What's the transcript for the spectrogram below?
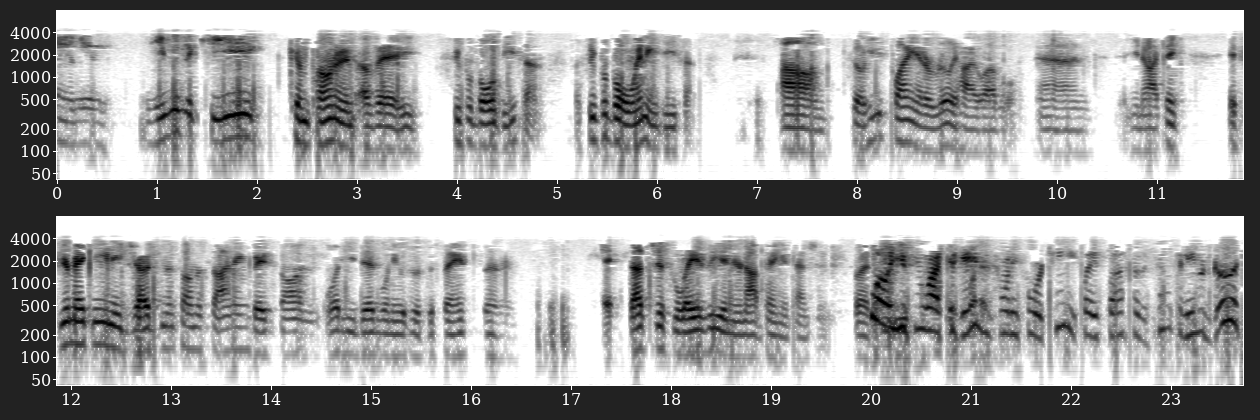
I mean, he was a key component of a Super Bowl defense, a Super Bowl winning defense. Um, so he's playing at a really high level, and you know, I think if you're making any judgments on the signing based on what he did when he was with the Saints, then it, that's just lazy, and you're not paying attention. But Well, he- if you watch the games in 2014, he played fast for the Saints, and he was good.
